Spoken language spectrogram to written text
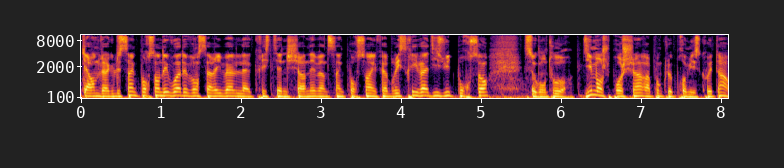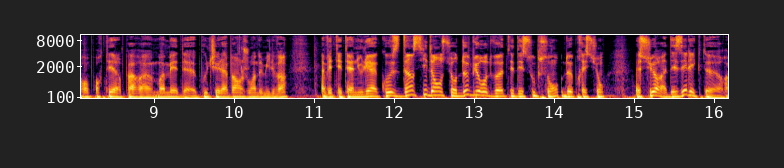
40,5% des voix devant sa rivale Christiane Charnet, 25% et Fabrice Riva, 18%. Second tour dimanche prochain. Rappelons que le premier scrutin remporté par euh, Mohamed Boudjelaba en juin 2020 avait été annulé à cause d'incidents sur deux bureaux de vote et des soupçons de pression sur des électeurs.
